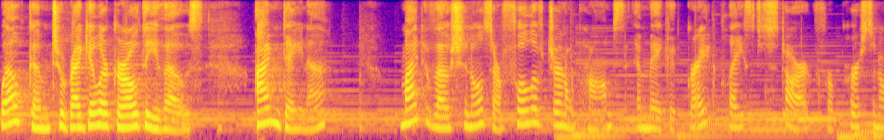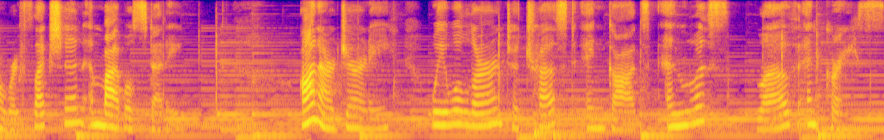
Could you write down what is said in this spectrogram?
Welcome to Regular Girl Devos. I'm Dana. My devotionals are full of journal prompts and make a great place to start for personal reflection and Bible study. On our journey, we will learn to trust in God's endless love and grace.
